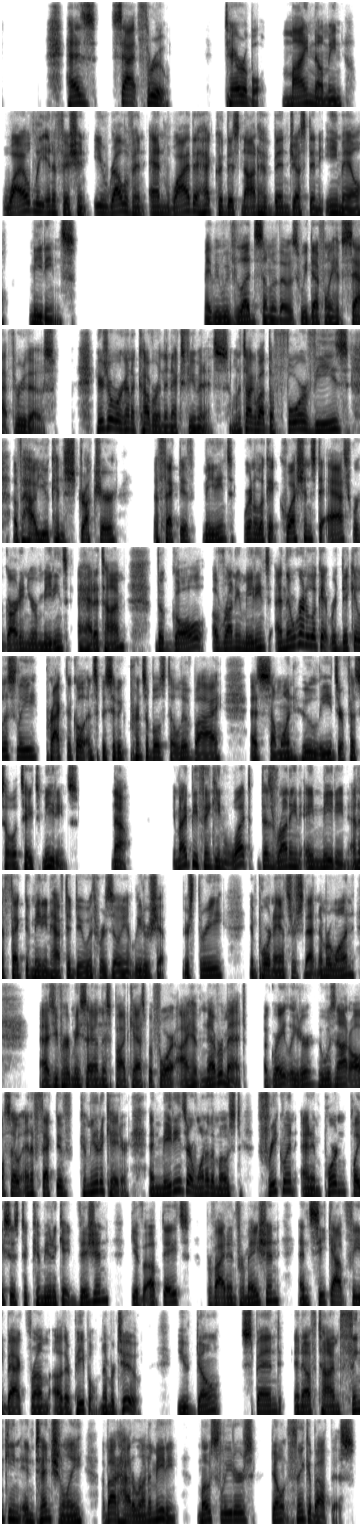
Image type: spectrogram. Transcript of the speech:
has sat through terrible, mind numbing, wildly inefficient, irrelevant, and why the heck could this not have been just an email meetings? Maybe we've led some of those. We definitely have sat through those. Here's what we're going to cover in the next few minutes. I'm going to talk about the four V's of how you can structure effective meetings. We're going to look at questions to ask regarding your meetings ahead of time, the goal of running meetings, and then we're going to look at ridiculously practical and specific principles to live by as someone who leads or facilitates meetings. Now, you might be thinking, what does running a meeting, an effective meeting, have to do with resilient leadership? There's three important answers to that. Number one, as you've heard me say on this podcast before, I have never met a great leader who was not also an effective communicator. And meetings are one of the most frequent and important places to communicate vision, give updates, provide information, and seek out feedback from other people. Number two, you don't spend enough time thinking intentionally about how to run a meeting. Most leaders don't think about this.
